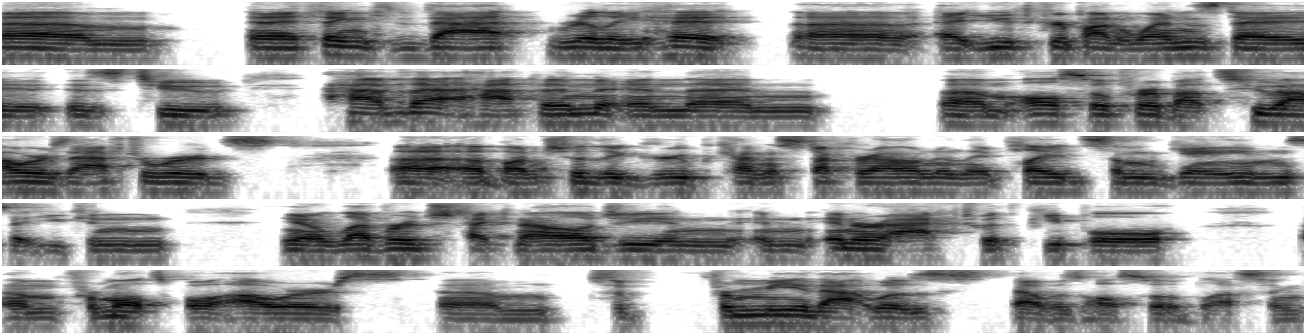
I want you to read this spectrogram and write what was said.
um, and I think that really hit uh, at youth group on Wednesday is to have that happen, and then um, also for about two hours afterwards, uh, a bunch of the group kind of stuck around and they played some games that you can you know leverage technology and, and interact with people um, for multiple hours. Um, so for me, that was that was also a blessing.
